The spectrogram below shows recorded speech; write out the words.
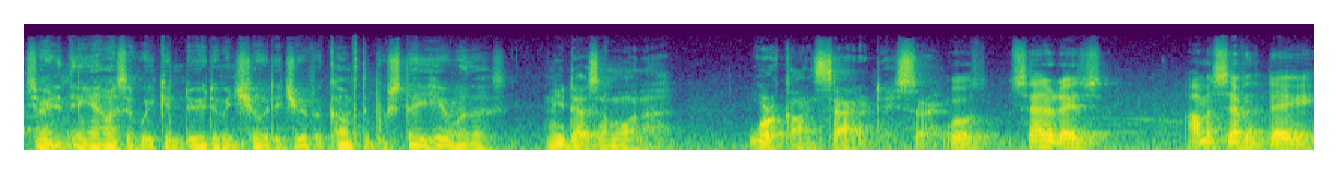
Is there anything else that we can do to ensure that you have a comfortable stay here with us? He doesn't want to work on Saturday, sir. Well, Saturdays, I'm a Seventh day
